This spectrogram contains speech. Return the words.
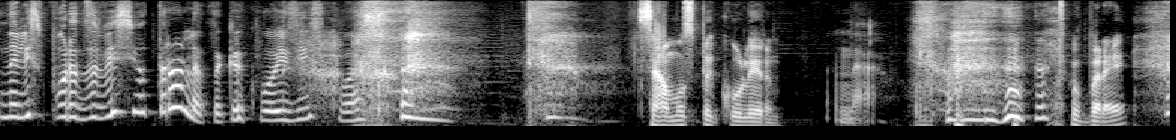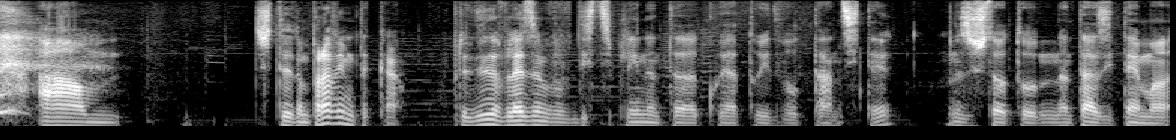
нали, според зависи от ролята, какво изисква. Само спекулирам. Да. Добре. А, ще направим така. Преди да влезем в дисциплината, която идва от танците, защото на тази тема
